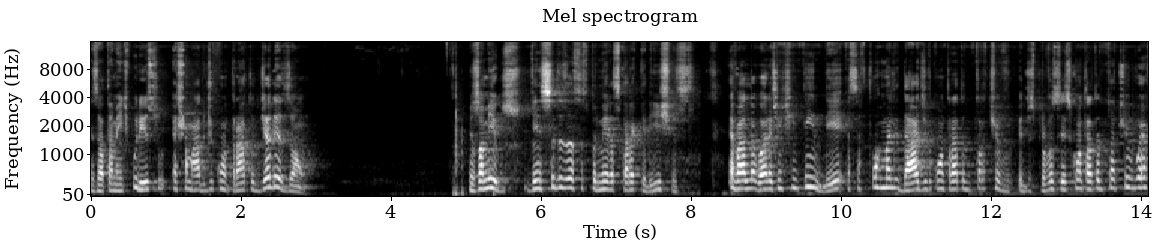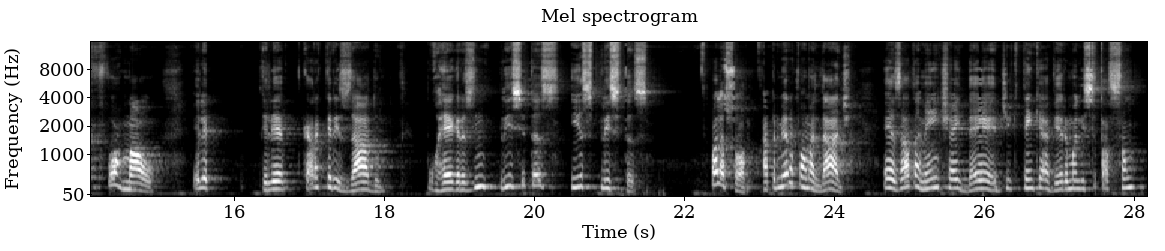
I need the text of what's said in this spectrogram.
Exatamente por isso é chamado de contrato de adesão. Meus amigos, vencidas essas primeiras características, é válido agora a gente entender essa formalidade do contrato administrativo. Eu disse para vocês que o contrato administrativo é formal. Ele é, ele é caracterizado por regras implícitas e explícitas. Olha só, a primeira formalidade é exatamente a ideia de que tem que haver uma licitação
